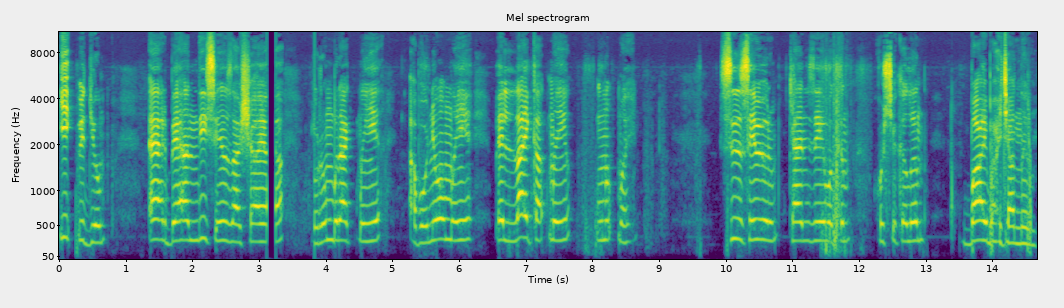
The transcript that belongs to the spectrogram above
İlk videom. Eğer beğendiyseniz aşağıya yorum bırakmayı, abone olmayı ve like atmayı unutmayın. Sizi seviyorum. Kendinize iyi bakın. Hoşçakalın. Bay bay canlarım.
